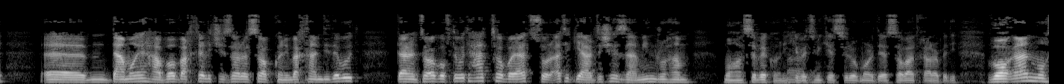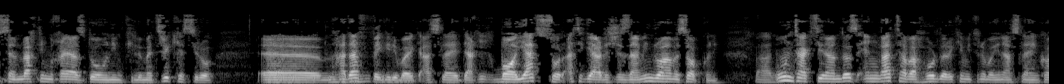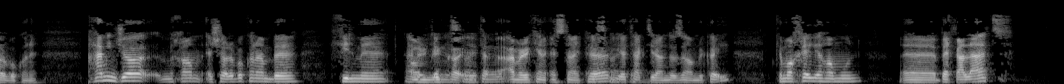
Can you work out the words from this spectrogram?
دمای هوا و خیلی چیزها رو حساب کنی و خندیده بود در انتها گفته بود حتی باید سرعت گردش زمین رو هم محاسبه کنی که بله. بتونی کسی رو مورد اصابت قرار بدی واقعا محسن وقتی می‌خوای از دو نیم کیلومتری کسی رو هدف بگیری با یک اسلحه دقیق باید سرعت گردش زمین رو هم حساب کنی بله. اون تکتیر انداز انقدر تبحر داره که می‌تونه با این اسلحه این کار بکنه همینجا می‌خوام اشاره بکنم به فیلم اسنایپر. امریکن اسنایپر اسنایپر. یا تکتیر انداز آمریکایی که ما خیلی همون به غلط.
